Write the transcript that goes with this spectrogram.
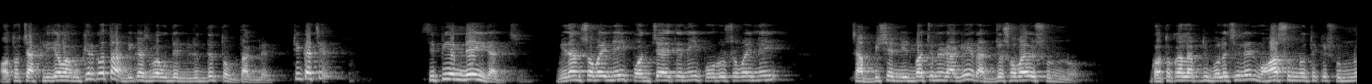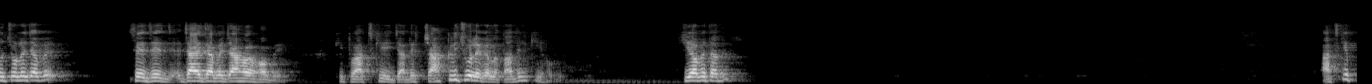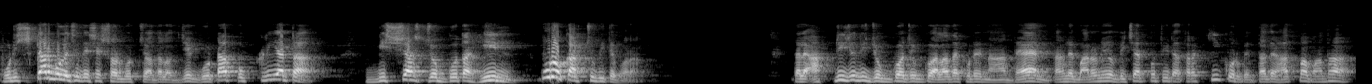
অত চাকরি যাওয়া মুখের কথা বিকাশ বাবুদের বিরুদ্ধে তোপ দাগলেন। ঠিক আছে? সিপিএম নেই রাজ্যে। বিধানসভায় নেই, পঞ্চায়েতে নেই, পৌরসভায় নেই। ছাব্বিশের নির্বাচনের আগে রাজ্যসভায়ও শূন্য। গতকাল আপনি বলেছিলেন, মহাশূন্য থেকে শূন্য চলে যাবে। সে যে যায় যাবে, যা হয় হবে। কিন্তু আজকে যাদের চাকরি চলে গেল, তাদের কি হবে? কি হবে তাদের? আজকে পরিষ্কার বলেছে দেশের সর্বোচ্চ আদালত যে গোটা প্রক্রিয়াটা বিশ্বাসযোগ্যতাহীন, পুরো কারচুপিতে ভরা। তাহলে আপনি যদি যোগ্য অযোগ্য আলাদা করে না দেন, তাহলে মাননীয় বিচারপতিরা তারা কি করবেন? তাদের হাত পা বাঁধা?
